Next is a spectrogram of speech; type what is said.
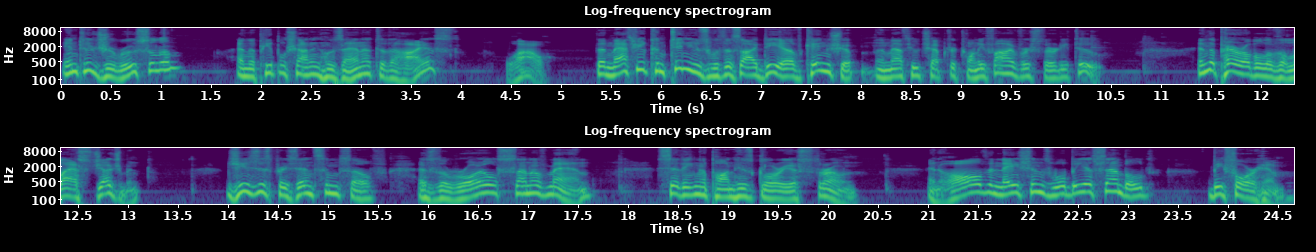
into Jerusalem and the people shouting Hosanna to the highest? Wow. Then Matthew continues with this idea of kingship in Matthew chapter 25, verse 32. In the parable of the Last Judgment, Jesus presents himself as the royal Son of Man sitting upon his glorious throne, and all the nations will be assembled before him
